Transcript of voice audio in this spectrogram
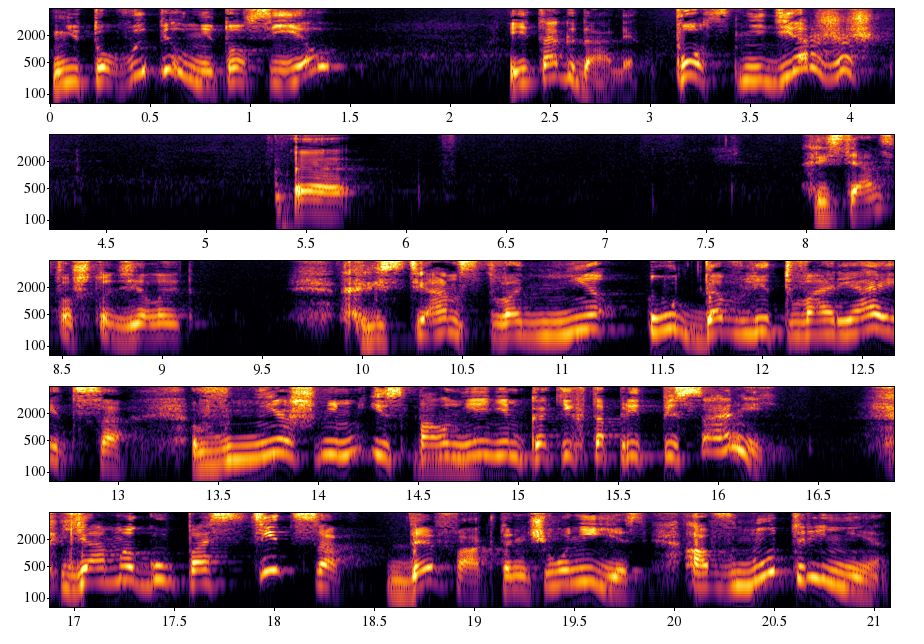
Не то выпил, не то съел и так далее. Пост не держишь, э, христианство что делает? Христианство не удовлетворяется внешним исполнением каких-то предписаний. Я могу поститься, де-факто ничего не есть, а внутренне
